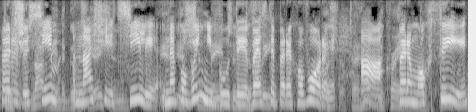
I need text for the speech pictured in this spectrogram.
Передусім, наші цілі не повинні бути вести переговори, а перемогти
